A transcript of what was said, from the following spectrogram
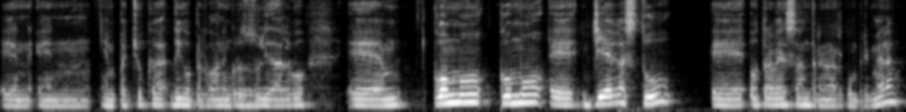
en, en, en, Pachuca, digo, perdón, en Cruz Azul Hidalgo, eh, ¿cómo, cómo eh, llegas tú eh, otra vez a entrenar con primera?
